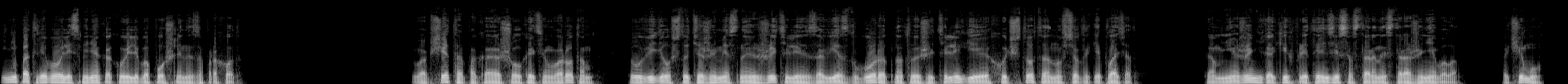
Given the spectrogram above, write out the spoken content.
и не потребовали с меня какой-либо пошлины за проход. Вообще-то, пока я шел к этим воротам, то увидел, что те же местные жители за въезд в город на той же телеге хоть что-то, но все-таки платят. Ко мне же никаких претензий со стороны стражи не было. Почему?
